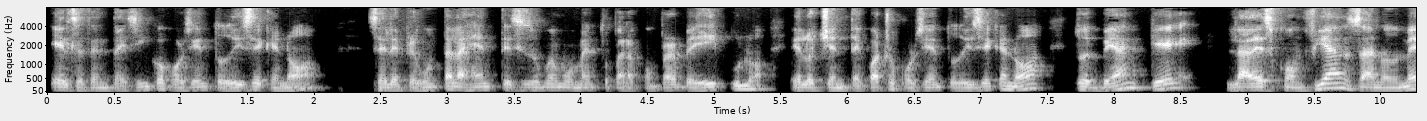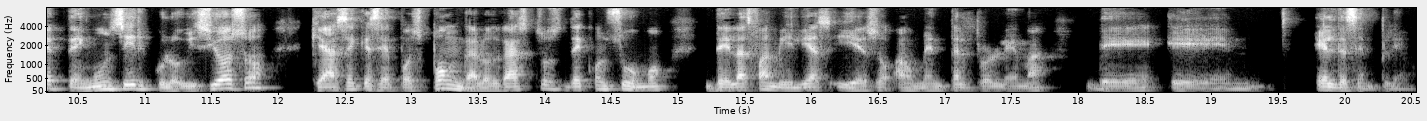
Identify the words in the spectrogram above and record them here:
El 75% dice que no. Se le pregunta a la gente si es un buen momento para comprar vehículo. El 84% dice que no. Entonces, vean que la desconfianza nos mete en un círculo vicioso que hace que se posponga los gastos de consumo de las familias y eso aumenta el problema de eh, el desempleo.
